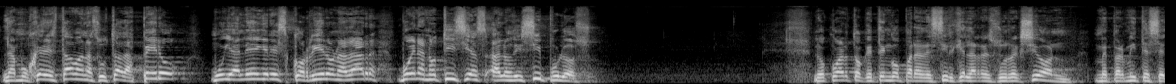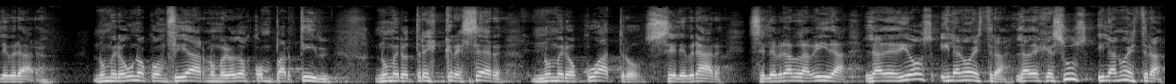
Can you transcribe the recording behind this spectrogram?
Las mujeres estaban asustadas, pero muy alegres corrieron a dar buenas noticias a los discípulos. Lo cuarto que tengo para decir que la resurrección me permite celebrar. Número uno, confiar. Número dos, compartir. Número tres, crecer. Número cuatro, celebrar. Celebrar la vida, la de Dios y la nuestra, la de Jesús y la nuestra.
